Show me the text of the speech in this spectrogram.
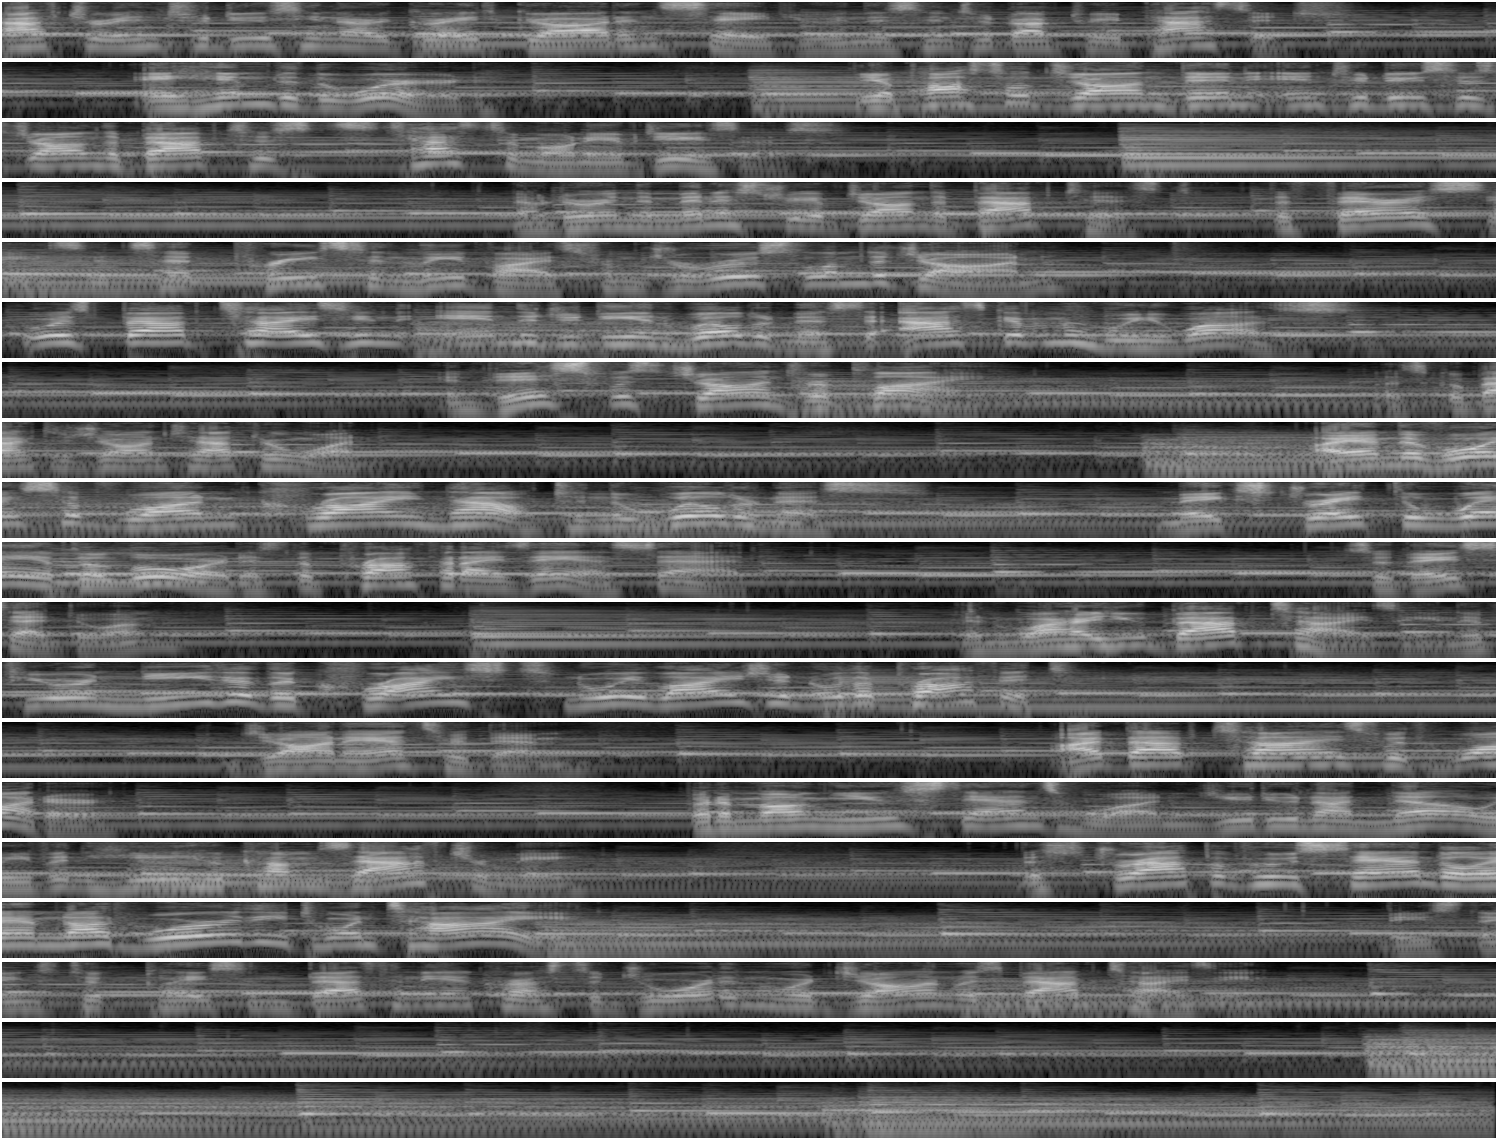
After introducing our great God and Savior in this introductory passage, a hymn to the Word, the Apostle John then introduces John the Baptist's testimony of Jesus. Now, during the ministry of John the Baptist, the Pharisees had sent priests and Levites from Jerusalem to John, who was baptizing in the Judean wilderness, to ask of him who he was. And this was John's reply. Let's go back to John chapter 1. I am the voice of one crying out in the wilderness, Make straight the way of the Lord, as the prophet Isaiah said. So they said to him, Then why are you baptizing if you are neither the Christ, nor Elijah, nor the prophet? John answered them, I baptize with water, but among you stands one you do not know, even he who comes after me, the strap of whose sandal I am not worthy to untie. These things took place in Bethany across the Jordan where John was baptizing.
